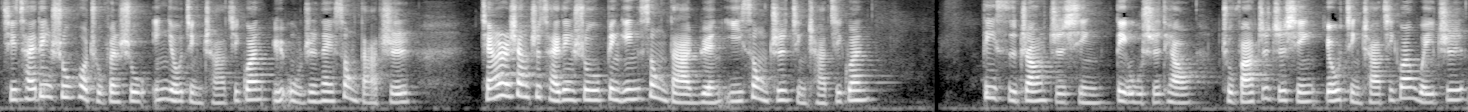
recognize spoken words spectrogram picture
其裁定书或处分书应由警察机关于五日内送达之。前二项之裁定书，并应送达原移送之警察机关。第四章执行第五十条，处罚之执行由警察机关为之。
